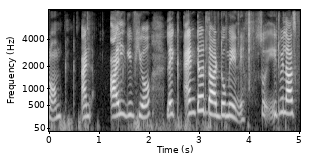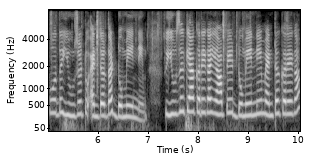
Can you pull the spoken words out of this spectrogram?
prompt and i'll give here like enter the domain name so it will ask for the user to enter the domain name so user क्या करेगा यहाँ पे domain name enter करेगा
